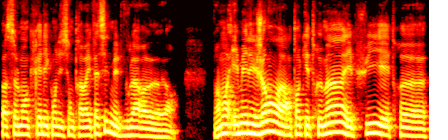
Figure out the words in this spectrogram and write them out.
pas seulement créer des conditions de travail faciles, mais de vouloir euh, alors, vraiment aimer les gens en tant qu'être humain et puis être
